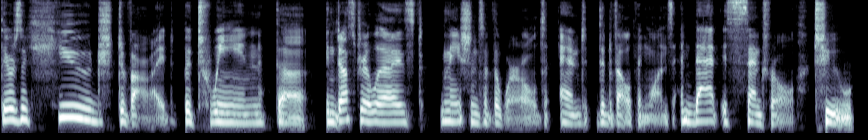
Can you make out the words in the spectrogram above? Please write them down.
There's a huge divide between the industrialized nations of the world and the developing ones. And that is central to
